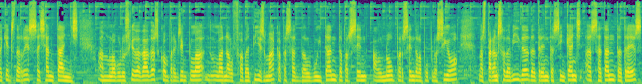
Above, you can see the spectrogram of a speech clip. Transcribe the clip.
aquests darrers 60 anys, amb l'evolució de dades com, per exemple, l'analfabetisme, que ha passat del 80% al 9% de la població, l'esperança de vida de 35 anys a 73,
